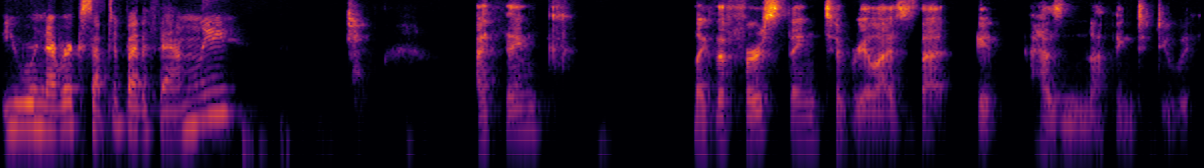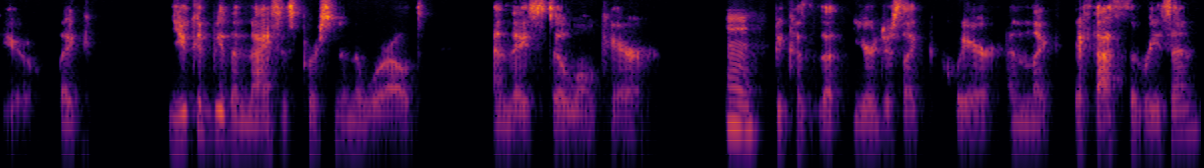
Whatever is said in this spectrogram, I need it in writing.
you were never accepted by the family? I think like the first thing to realize is that it has nothing to do with you. Like you could be the nicest person in the world and they still won't care Mm. because that you're just like queer and like if that's the reason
